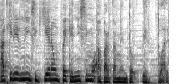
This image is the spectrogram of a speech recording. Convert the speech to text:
adquirir ni siquiera un pequeñísimo apartamento virtual.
